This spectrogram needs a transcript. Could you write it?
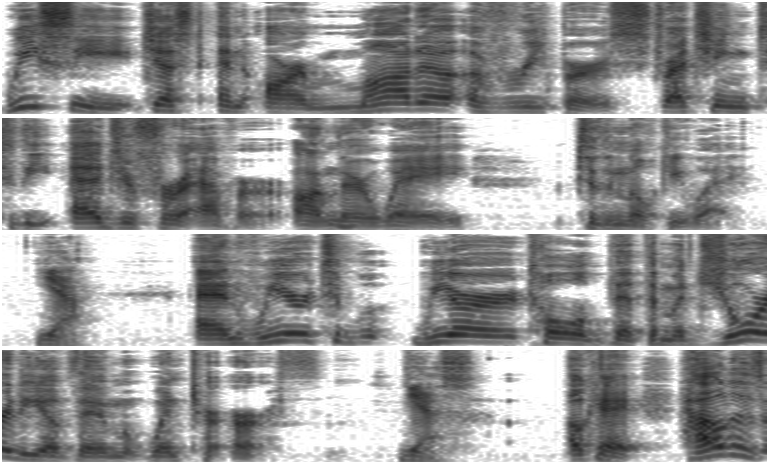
we see just an armada of Reapers stretching to the edge of forever on their way to the Milky Way. Yeah. And we are to we are told that the majority of them went to Earth. Yes. Okay, how does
